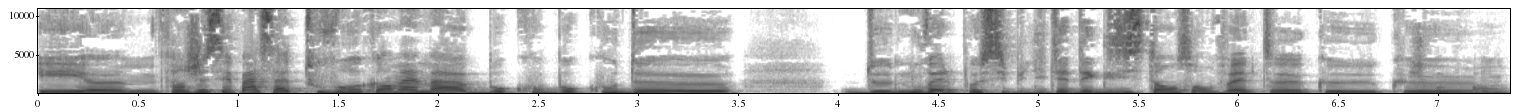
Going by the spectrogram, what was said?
et euh, enfin je sais pas ça t'ouvre quand même à beaucoup beaucoup de de nouvelles possibilités d'existence en fait euh, que que Je comprends.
